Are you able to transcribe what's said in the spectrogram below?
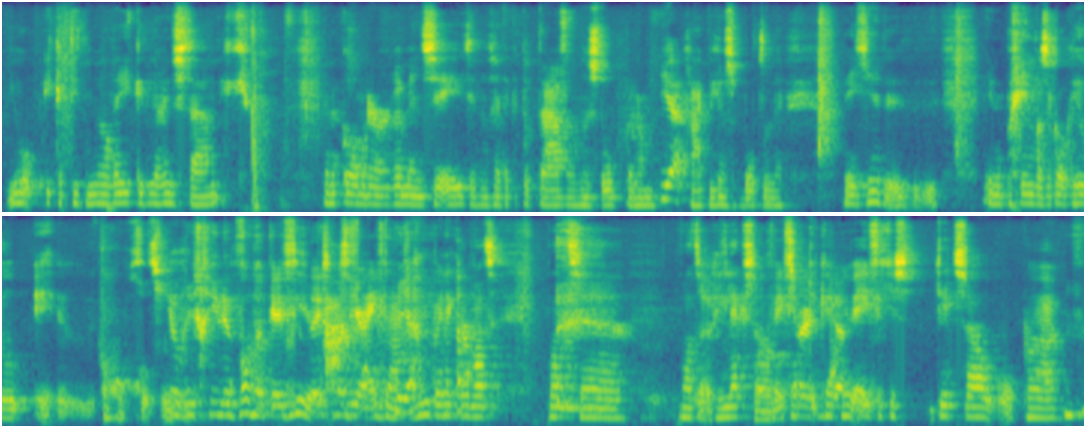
Joh, ik heb dit nu al weken erin staan. Ik, en dan komen er eh, mensen eten en dan zet ik het op tafel en dan stop en dan Ja. ga ik weer eens bottelen. Weet je, de- in het begin was ik ook heel, eh, oh god, Heel rigide van oké, okay, vier, deze manier. vijf dagen. Ja. Nu ben ik er wat, wat, eh wat relaxed Wat over. Ik heb, ik heb ja. nu eventjes dit zo op eh, Mhm.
